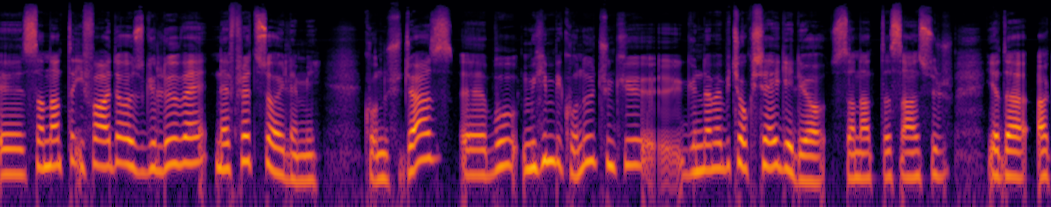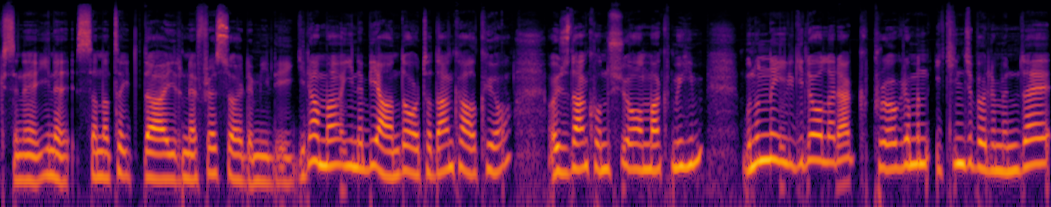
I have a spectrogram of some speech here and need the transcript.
e, sanatta ifade özgürlüğü ve nefret söylemi konuşacağız. E, bu mühim bir konu çünkü e, gündeme birçok şey geliyor. Sanatta sansür ya da aksine yine sanata dair nefret söylemiyle ilgili ama yine bir anda ortadan kalkıyor. O yüzden konuşuyor olmak mühim. Bununla ilgili olarak programın ikinci bölümünde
